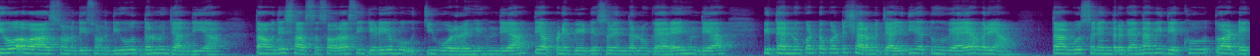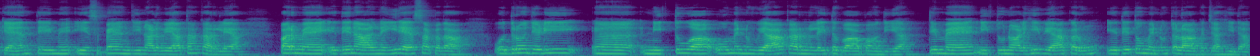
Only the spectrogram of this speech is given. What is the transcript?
ਤੇ ਉਹ ਆਵਾਜ਼ ਸੁਣਦੀ ਸੁਣਦੀ ਉਹ ਉਧਰ ਨੂੰ ਜਾਂਦੀ ਆ, ਤਾਂ ਉਹਦੇ ਸੱਸ ਸਹੁਰਾ ਸੀ ਜਿਹੜੇ ਉਹ ਉੱਚੀ ਬੋਲ ਰਹੇ ਹੁੰਦੇ ਆ ਤੇ ਆਪਣੇ ਬੇਟੇ ਸੁਰਿੰਦਰ ਨੂੰ ਕਹਿ ਰਹੇ ਹੁੰਦੇ ਆ ਵੀ ਤੈਨੂੰ ਘੱਟੋ ਘੱਟ ਸ਼ਰਮ ਚਾਹੀਦੀ ਆ, ਤੂੰ ਵਿਆਹਿਆ ਵਰਿਆ। ਤਾਂ ਅੱਗੋਂ ਸੁਰਿੰਦਰ ਕਹਿੰਦਾ ਵੀ ਦੇਖੋ ਤੁਹਾਡੇ ਕਹਿਣ ਤੇ ਮੈਂ ਇਸ ਭੈਣ ਜੀ ਨਾਲ ਵਿਆਹ ਤਾਂ ਕਰ ਲਿਆ, ਪਰ ਮੈਂ ਇਹਦੇ ਨਾਲ ਨਹੀਂ ਰਹਿ ਸਕਦਾ। ਉਧਰੋਂ ਜਿਹੜੀ ਨੀਤੂ ਆ, ਉਹ ਮੈਨੂੰ ਵਿਆਹ ਕਰਨ ਲਈ ਦਬਾਅ ਪਾਉਂਦੀ ਆ ਤੇ ਮੈਂ ਨੀਤੂ ਨਾਲ ਹੀ ਵਿਆਹ ਕਰੂੰ, ਇਹਦੇ ਤੋਂ ਮੈਨੂੰ ਤਲਾਕ ਚਾਹੀਦਾ।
